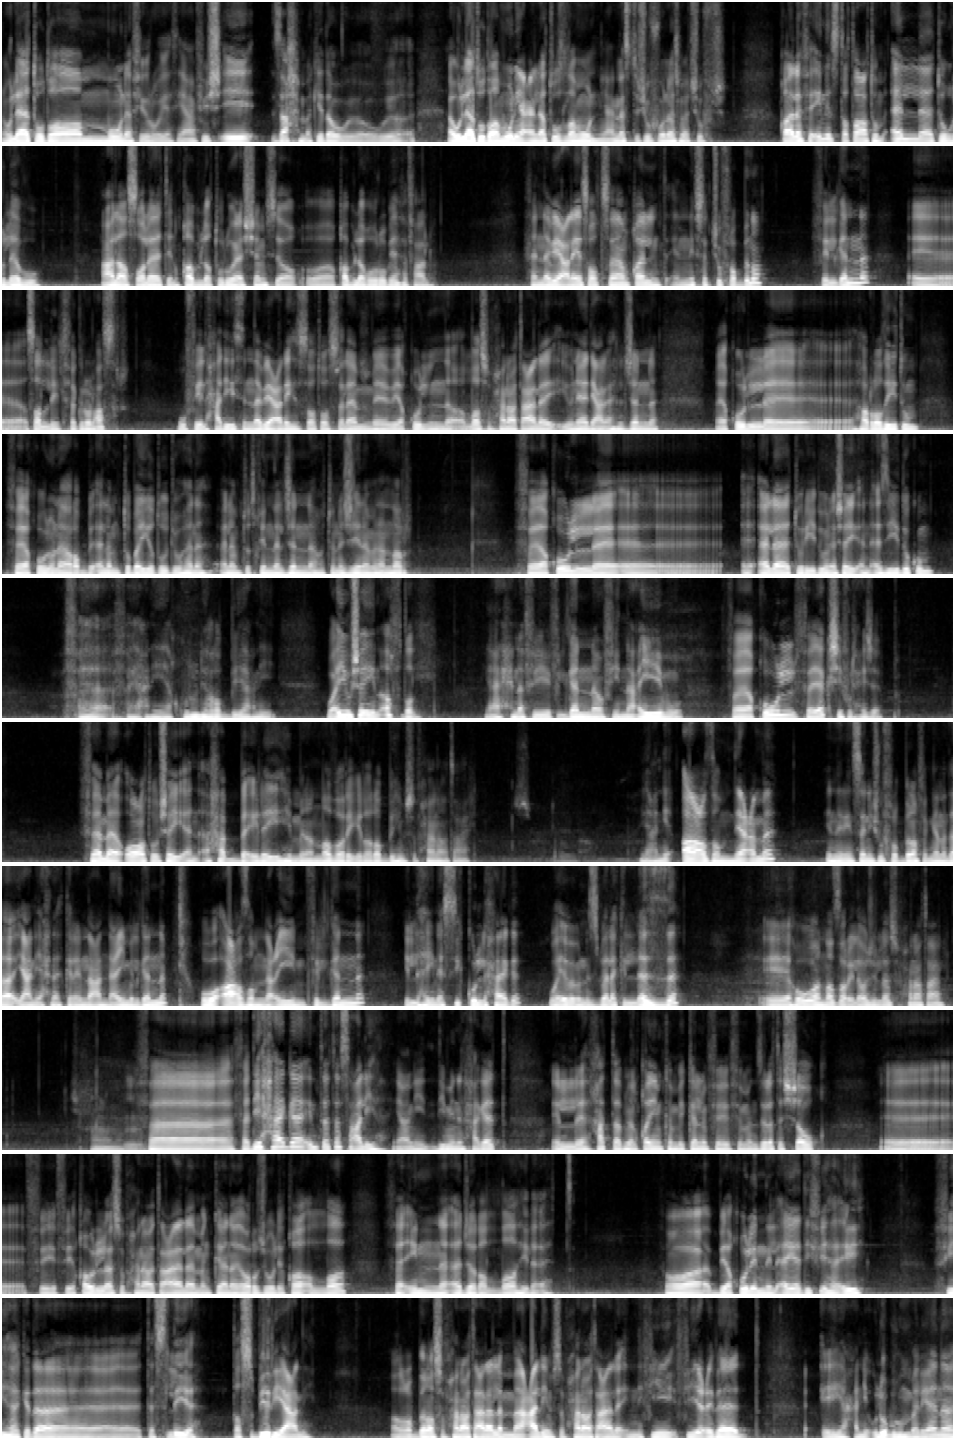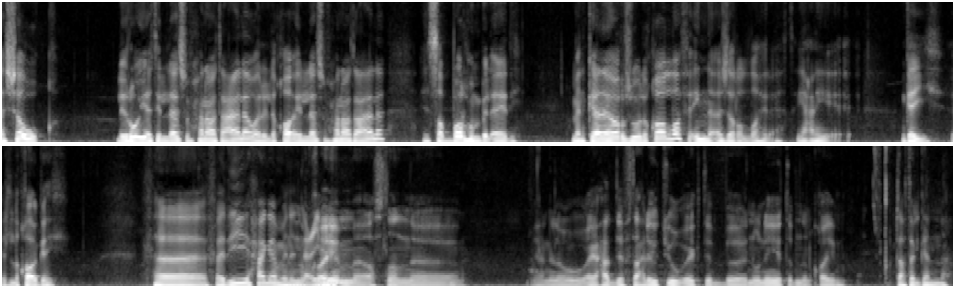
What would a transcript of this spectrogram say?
أو لا تضامون في رؤيته. يعني مفيش إيه زحمة كده و... و... أو لا تضامون يعني لا تظلمون. يعني ناس تشوف وناس ما تشوفش. قال فإن استطعتم ألا تغلبوا على صلاة قبل طلوع الشمس وقبل غروبها فافعلوا. فالنبي عليه الصلاة والسلام قال انت نفسك تشوف ربنا؟ في الجنة آه، صلي الفجر والعصر. وفي الحديث النبي عليه الصلاة والسلام آه، بيقول إن الله سبحانه وتعالى ينادي على أهل الجنة يقول آه، هل رضيتم؟ فيقولون يا رب ألم تبيض وجوهنا؟ ألم تدخلنا الجنة وتنجينا من النار؟ فيقول آه، آه، ألا تريدون شيئا أزيدكم؟ ف... فيعني يقولون يا رب يعني وأي شيء أفضل؟ يعني إحنا في في الجنة وفي النعيم و... فيقول فيكشف الحجاب. فما أعطوا شيئا أحب اليهم من النظر إلى ربهم سبحانه وتعالى. يعني أعظم نعمة إن الإنسان يشوف ربنا في الجنة ده يعني إحنا اتكلمنا عن نعيم الجنة. هو أعظم نعيم في الجنة اللي هينسيك كل حاجة وهيبقى بالنسبة لك اللذة إيه، هو النظر إلى وجه الله سبحانه وتعالى. سبحان الله. ف... فدي حاجة أنت تسعى ليها. يعني دي من الحاجات اللي حتى ابن القيم كان بيتكلم في في منزلة الشوق. آه، في في قول الله سبحانه وتعالى من كان يرجو لقاء الله فإن أجل الله لآت فهو بيقول إن الآية دي فيها إيه؟ فيها كده تسلية تصبير يعني. ربنا سبحانه وتعالى لما علم سبحانه وتعالى إن في في عباد يعني قلوبهم مليانة شوق لرؤية الله سبحانه وتعالى وللقاء الله سبحانه وتعالى صبرهم بالآية دي. من كان يرجو لقاء الله فإن أجل الله لآت يعني جاي اللقاء جاي. ف... فدي حاجة من النعيم يعني. القيم أصلا آه، يعني لو أي حد يفتح اليوتيوب ويكتب نونية ابن القيم. بتاعت الجنة.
